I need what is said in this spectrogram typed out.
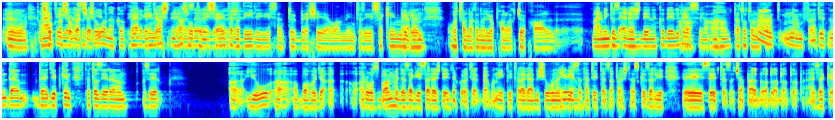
Uh, hát sok, igen, sokat ez a csónak a én, én azt, én azt mondtam, hogy szerintem a déli részen több esélye van, mint az északin, mert igen. ott vannak a nagyobb halak, több hal. Mármint az RSD-nek a déli aha, részén? Aha. aha. Tehát ott vannak hát, a... nem feltétlenül, de, de egyébként, tehát azért, azért a jó abban, hogy a, a rosszban, hogy az egész RSD gyakorlatilag be van építve, legalábbis jó nagy része, tehát itt ez a Pesthez közeli részét, ez a Csepel, bla, bla, bla, bla. Ezek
